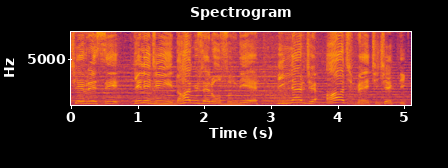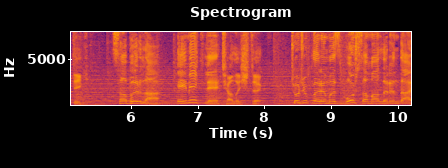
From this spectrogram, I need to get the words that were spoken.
çevresi, geleceği daha güzel olsun diye binlerce ağaç ve çiçek diktik. Sabırla, emekle çalıştık. Çocuklarımız boş zamanlarında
